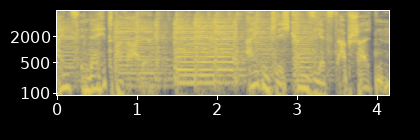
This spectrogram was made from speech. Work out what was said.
1 in der Hitparade. Eigentlich können Sie jetzt abschalten.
